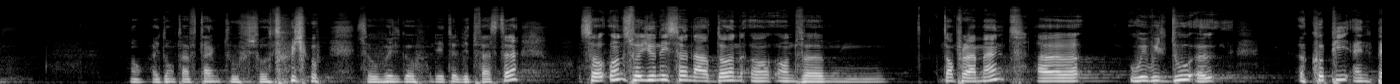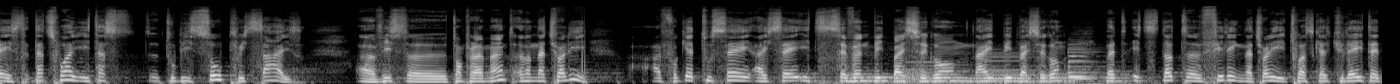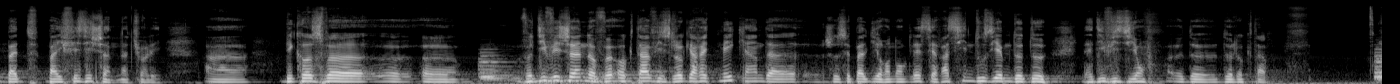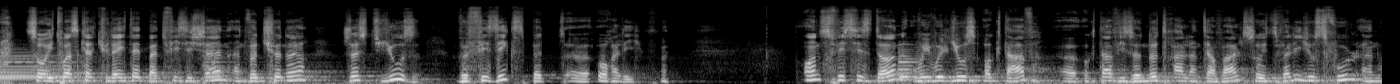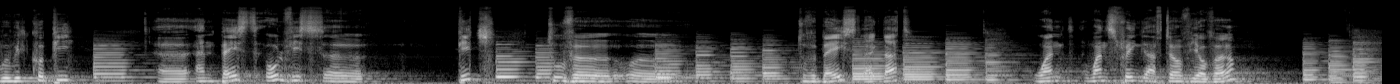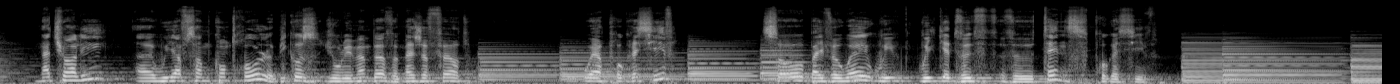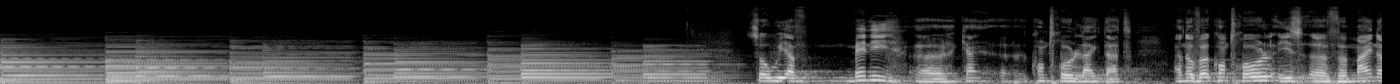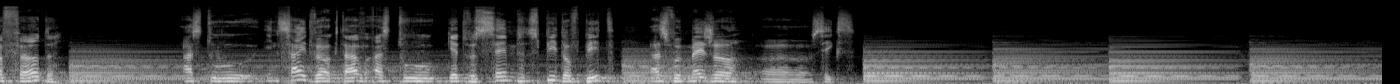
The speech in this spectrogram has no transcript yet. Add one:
no, I don't have time to show to you, so we'll go a little bit faster. So once the unison are done uh, on the um, temperament, uh, we will do a, a, copy and paste. That's why it has to be so precise, uh, this uh, temperament. And naturally, I forget to say, I say it's 7 bit by second, 9 bit by second, but it's not a feeling, naturally. It was calculated but by physician, naturally. Uh, because the, uh, uh, the division of the octave is logarithmic, and uh, je ne sais pas le dire en anglais, c'est racine douzième de 2, la division euh, de, de l'octave. So it was calculated by physician, and the tuner just use the physics, but uh, orally. once this is done, we will use octave. Uh, octave is a neutral interval, so it's very useful, and we will copy uh, and paste all this pitch to the to the bass like that. One one string after the other. Naturally, uh, we have some control because you remember the major third were progressive. So, by the way, we will get the, the tenths progressive. So we have many uh, uh, control like that. Another control is uh, the minor third has to, inside the octave, has to get the same speed of beat as the major uh, six.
